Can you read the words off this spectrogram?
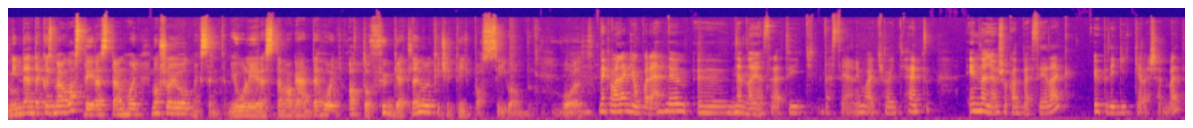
minden, de közben meg azt éreztem, hogy mosolyog, meg szerintem jól érezte magát, de hogy attól függetlenül kicsit így passzívabb volt. Nekem a legjobb barátnőm, ő nem nagyon szeret így beszélni, vagy hogy hát én nagyon sokat beszélek, ő pedig így kevesebbet,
